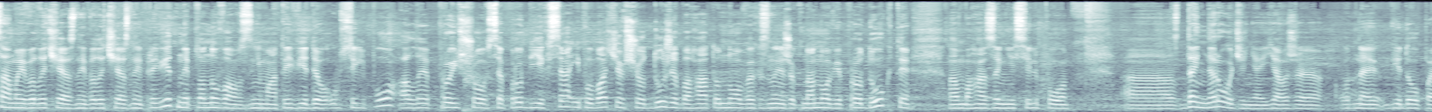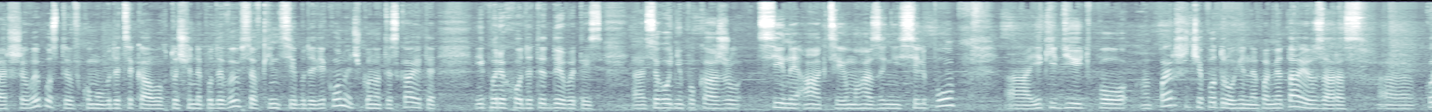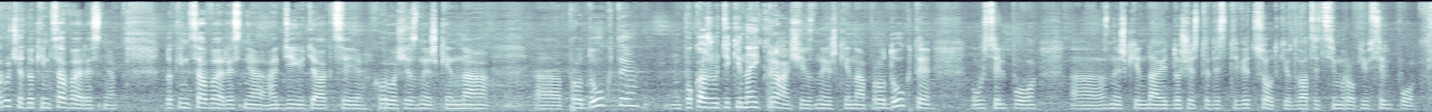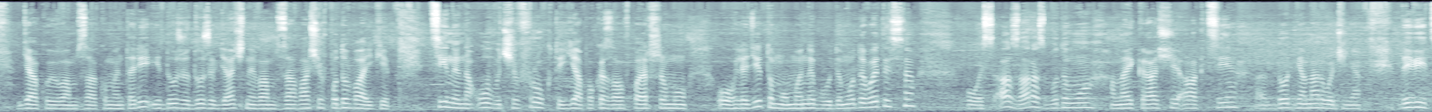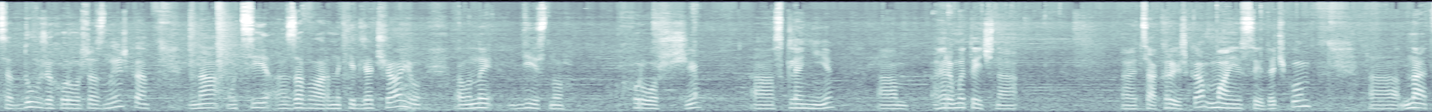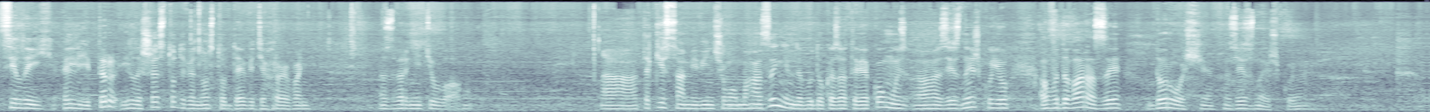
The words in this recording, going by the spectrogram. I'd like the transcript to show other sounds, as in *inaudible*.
Самий величезний величезний привіт. Не планував знімати відео у сільпо, але пройшовся, пробігся і побачив, що дуже багато нових знижок на нові продукти в магазині Сільпо. День народження я вже одне відео перше випустив. Кому буде цікаво, хто ще не подивився, в кінці буде віконечко, натискаєте і переходите дивитись. Сьогодні покажу ціни акції в магазині Сільпо, які діють по перше чи по друге, не пам'ятаю зараз. Коротше, до кінця вересня. До кінця вересня діють акції, хороші знижки на продукти. Покажу тільки найкращі знижки на продукти у Сільпо. Знижки навіть до 60%, 27 років Сільпо. Дякую вам за коментарі і дуже дуже вдячний вам за ваші вподобайки. Ціни на овочі, фрукти я показав в першому огляді, тому ми не будемо дивитися. Ось, а зараз будемо найкращі акції е, до дня народження. Дивіться, дуже хороша знижка на оці заварники для чаю. Вони дійсно хороші, скляні, герметична е, ця кришка, має ситочку на цілий літр і лише 199 гривень. Зверніть увагу. Такі самі в іншому магазині, не буду казати в якому, зі знижкою в два рази дорожчі зі знижкою.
